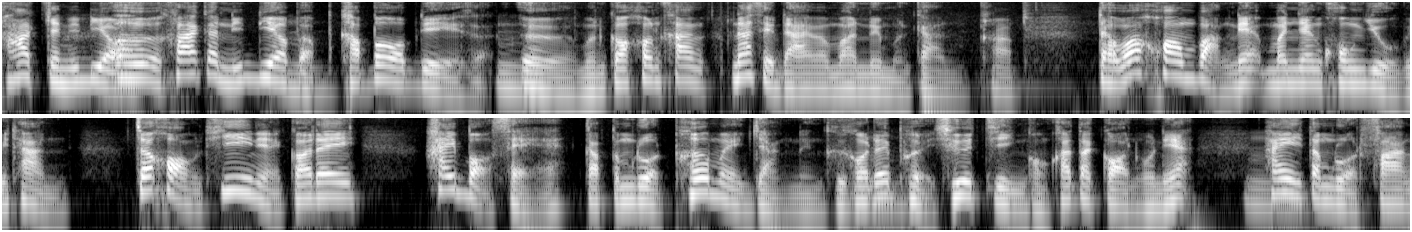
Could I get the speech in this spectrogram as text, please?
คลาดกันนิดเดียวเออคลาดกันนิดเดียวแบบ couple of days อะอืมเออมันก็ค่อนข้างน่าเสียดายประมาณหนึ่งเหมือนกันครับ แต่ว่าความหวังเนี่ยมันยังคงอยู่ไม่ทัน เจ้าของที่เนี่ยก็ได้ให้เบาะแสกับตำรวจเพิ่มมาอีกอย่างหนึ่งคือเขาได้เผยชื่อจริงของฆาตกรคนเนี้ยให้ตำรวจฟัง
